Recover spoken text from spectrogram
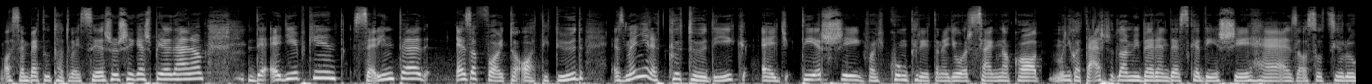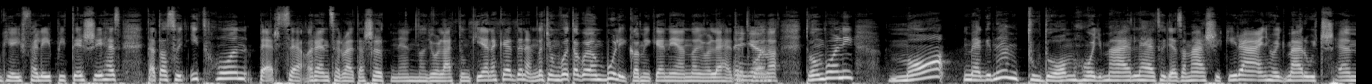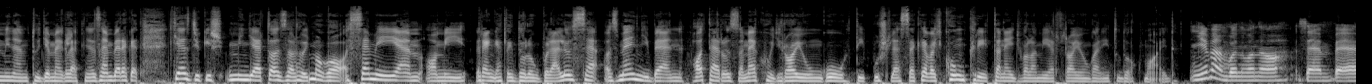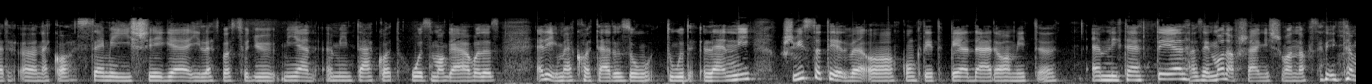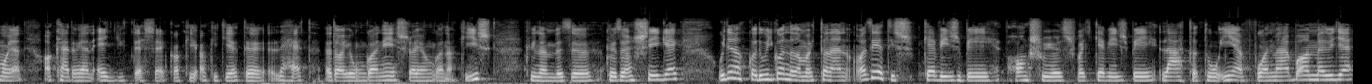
azt hiszem betudható egy szélsőséges példának, de egyébként szerinted ez a fajta attitűd, ez mennyire kötődik egy térség, vagy konkrétan egy országnak a mondjuk a társadalmi berendezkedéséhez, a szociológiai felépítéséhez. Tehát az, hogy itthon persze a rendszerváltás előtt nem nagyon láttunk ilyeneket, de nem nagyon voltak olyan bulik, amiken ilyen nagyon lehetett Igen. volna tombolni. Ma meg nem tudom, hogy már lehet, hogy ez a másik irány, hogy már úgy semmi nem tudja meglepni az embereket. Kezdjük is mindjárt azzal, hogy maga a személyem, ami rengeteg dologból áll össze, az mennyiben határoz határozza meg, hogy rajongó típus leszek-e, vagy konkrétan egy valamiért rajongani tudok majd? Nyilvánvalóan az embernek a személyisége, illetve az, hogy ő milyen mintákat hoz magával, az elég meghatározó tud lenni. Most visszatérve a konkrét példára, amit említettél, azért manapság is vannak szerintem olyan, akár olyan együttesek, akikért lehet rajongani, és rajonganak is, különböző közönségek. Ugyanakkor úgy gondolom, hogy talán azért is kevésbé hangsúlyos, vagy kevésbé látható ilyen formában, mert ugye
